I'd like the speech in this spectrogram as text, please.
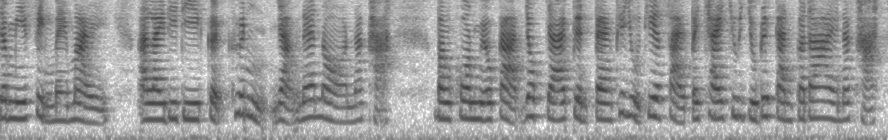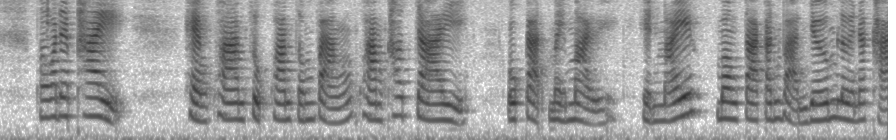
จะมีสิ่งใหม่ ๆ อะไรดีๆ เกิดขึ้นอย่างแน่นอนนะคะ บางคนมีโอกาสยกย้ายเปลี่ยนแปลงที่อยู่ที่อาศัยไปใช้ชีวิตอยู่ด้วยกันก็ได้นะคะ เพราะว่าได้ไพ่แห่งความสุขความสมหวัง ความเข้าใจ โอกาสใหม่ ๆ เห็นไหมมองตากันหวานเยิ้มเลยนะคะ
